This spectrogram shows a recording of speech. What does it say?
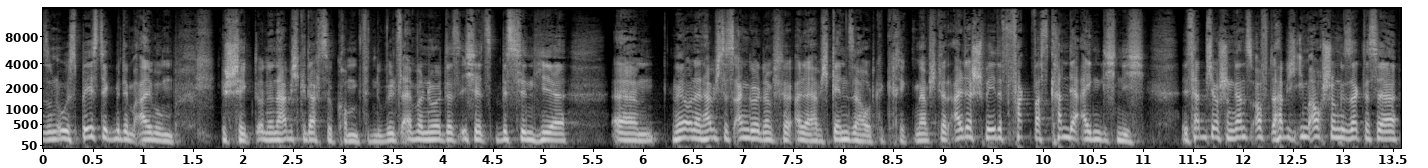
so einen USB-Stick mit dem Album geschickt. Und dann habe ich gedacht, so komm, Finn, du willst einfach nur, dass ich jetzt ein bisschen hier, ähm, ne, und dann habe ich das angehört und hab ich gedacht, Alter, habe ich Gänsehaut gekriegt. Und dann habe ich gedacht, alter Schwede, fuck, was kann der eigentlich nicht? Das habe ich auch schon ganz oft, habe ich ihm auch schon gesagt, dass er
